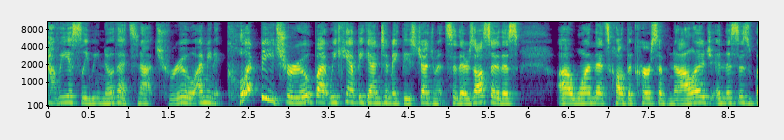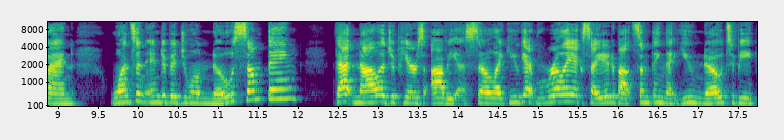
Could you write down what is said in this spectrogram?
obviously, we know that's not true. I mean, it could be true, but we can't begin to make these judgments. So, there's also this uh, one that's called the curse of knowledge. And this is when once an individual knows something, that knowledge appears obvious. So, like, you get really excited about something that you know to be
